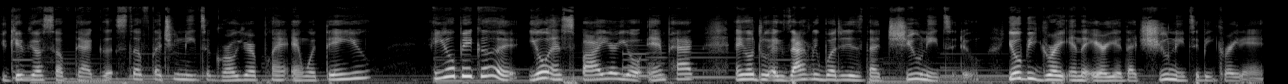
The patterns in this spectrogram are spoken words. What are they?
you give yourself that good stuff that you need to grow your plant and within you, and you'll be good. You'll inspire, you'll impact, and you'll do exactly what it is that you need to do. You'll be great in the area that you need to be great in.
